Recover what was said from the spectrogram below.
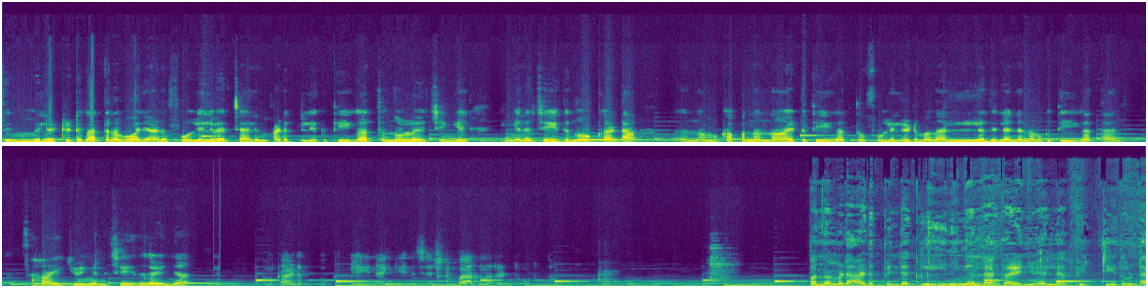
സിമ്മിലിട്ടിട്ട് കത്തണ പോലെയാണ്. ഫുള്ളിൽ വെച്ചാലും അടുപ്പിലേക്ക് തീ കത്തുന്നുള്ളൂ വെച്ചെങ്കിൽ ഇങ്ങനെ ചെയ്ത് നോക്കാട്ടാ നമുക്കപ്പം നന്നായിട്ട് തീ കത്തും. ഫുള്ളിലിടുമ്പോൾ നല്ല ഇതിൽ തന്നെ നമുക്ക് തീ കത്താൻ സഹായിക്കും ഇങ്ങനെ ചെയ്തു കഴിഞ്ഞാൽ നമുക്ക് അടുപ്പൊക്കെ ക്ലീൻ ആക്കിയതിന് ശേഷം ബർണർ ഇട്ട് കൊടുക്കാം. ഇപ്പം നമ്മുടെ അടുപ്പിന്റെ ക്ലീനിങ് എല്ലാം കഴിഞ്ഞു എല്ലാം ഫിറ്റ് ചെയ്തോട്ടെ.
